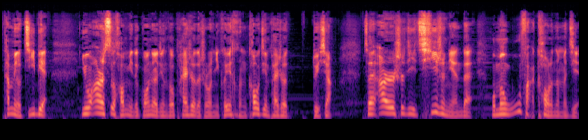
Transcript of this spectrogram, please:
他们有畸变。用二十四毫米的广角镜头拍摄的时候，你可以很靠近拍摄对象。在二十世纪七十年代，我们无法靠得那么近。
